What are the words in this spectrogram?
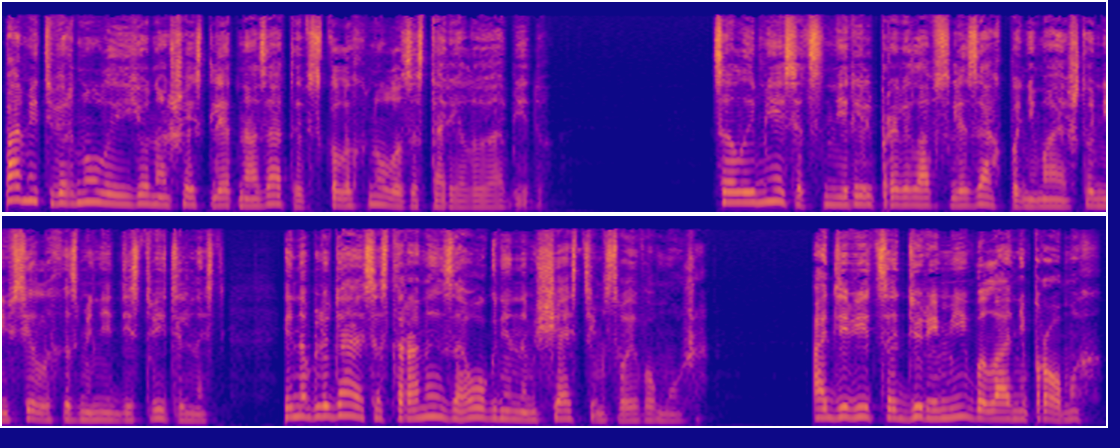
Память вернула ее на шесть лет назад и всколыхнула застарелую обиду. Целый месяц Нериль провела в слезах, понимая, что не в силах изменить действительность, и наблюдая со стороны за огненным счастьем своего мужа. А девица Дюреми была не промах.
